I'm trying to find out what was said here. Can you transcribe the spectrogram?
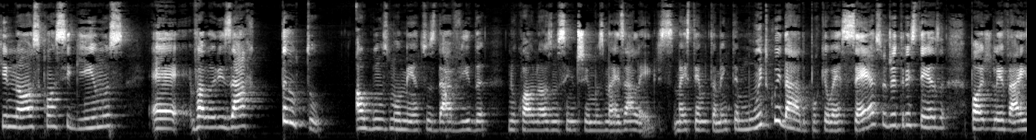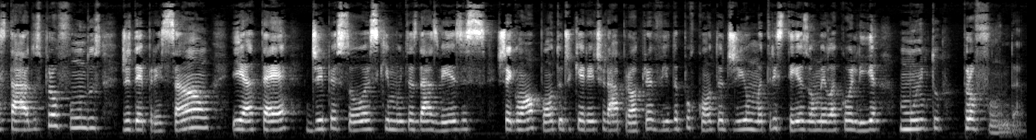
que nós conseguimos é, valorizar tanto alguns momentos da vida no qual nós nos sentimos mais alegres. Mas temos também que ter muito cuidado, porque o excesso de tristeza pode levar a estados profundos de depressão e até de pessoas que muitas das vezes chegam ao ponto de querer tirar a própria vida por conta de uma tristeza ou melancolia muito profunda.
